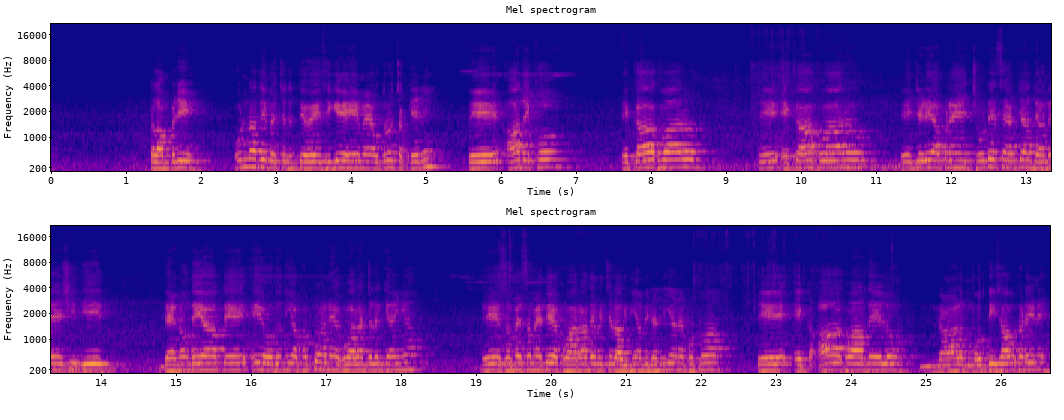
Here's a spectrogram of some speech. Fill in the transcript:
ਕਲੰਪ ਜੇ, ਉਹਨਾਂ ਦੇ ਵਿੱਚ ਦਿੱਤੇ ਹੋਏ ਸੀਗੇ, ਇਹ ਮੈਂ ਉਧਰੋਂ ਚੱਕੇ ਨੇ। ਤੇ ਆਹ ਦੇਖੋ, ਇੱਕ ਆਹ ਅਖਬਾਰ ਤੇ ਇੱਕ ਆਹ ਅਖਬਾਰ, ਇਹ ਜਿਹੜੇ ਆਪਣੇ ਛੋਟੇ ਸਾਹਿਬਜ਼ਾਦਿਆਂ ਦੇ ਸ਼ਹੀਦੀ ਦਿਨ ਆਉਂਦੇ ਆ, ਤੇ ਇਹ ਉਦੋਂ ਦੀਆਂ ਫੋਟੋਆਂ ਨੇ ਅਖਬਾਰਾਂ 'ਚ ਲੱਗੀਆਂ ਹੋਈਆਂ। ਇਹ ਸਮੇਂ-ਸਮੇਂ ਤੇ ਅਖਬਾਰਾਂ ਦੇ ਵਿੱਚ ਲੱਗਦੀਆਂ ਵੀ ਰਹਿੰਦੀਆਂ ਨੇ ਫੋਟੋਆਂ। ਤੇ ਇੱਕ ਆਹ ਅਖਬਾਰ ਦੇ ਲੋ ਨਾਲ ਮੋਦੀ ਸਾਹਿਬ ਖੜੇ ਨੇ।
